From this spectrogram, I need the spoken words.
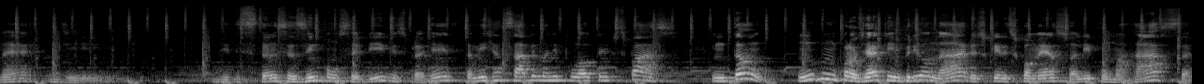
né, de, de distâncias inconcebíveis para a gente, também já sabe manipular o tempo e espaço. Então, um, um projeto embrionário que eles começam ali com uma raça,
